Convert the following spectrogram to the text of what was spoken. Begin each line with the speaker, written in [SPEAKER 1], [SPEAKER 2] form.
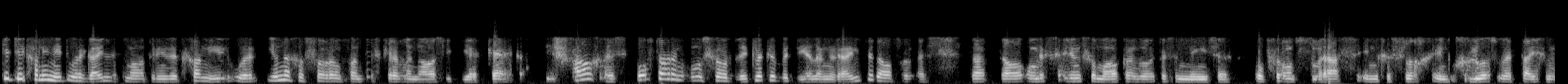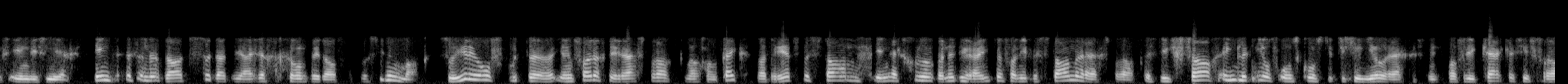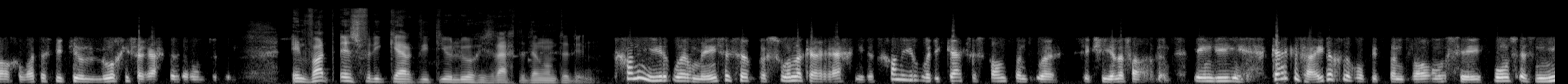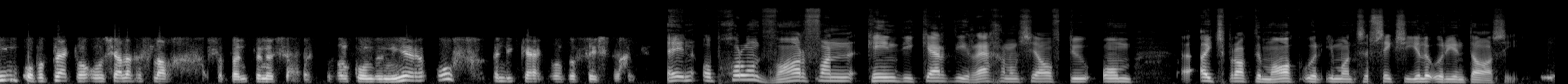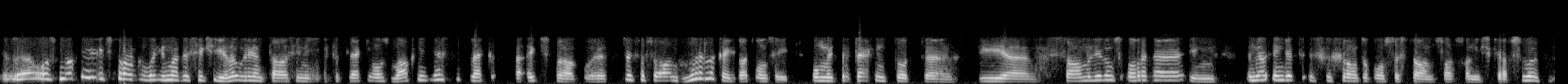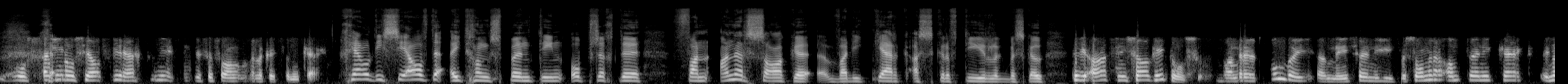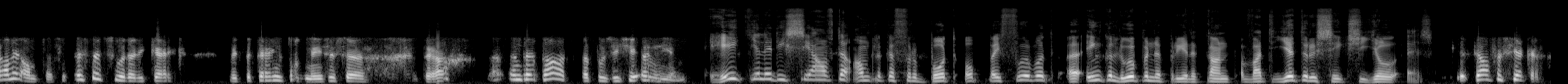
[SPEAKER 1] Dit dit gaan nie net oor gay lidmate nie, dit gaan hier oor enige vorm van diskriminasie deur kerke. Die vraag is of daar in ons grondwetlike bedeling ruimte daarvoor is dat daar onderskeidings gemaak kan word tussen mense op grond van ras en geslag en geloofs-oortuigings en dis meer. En dit is inderdaad sodat die huidige grondwet daarvoor voorsiening maak. So hierdie hof moet uh, eenvoudig die regspraak nou gaan kyk wat reeds bestaan en ek glo binne die ruimte van die bestaande regspraak is die vraag eintlik nie of ons konstitusioneel reg is nie, maar vir die kerk is die vraag wat is die teologiese regte ding om te doen.
[SPEAKER 2] En wat is vir die kerk die teologies regte ding om te doen?
[SPEAKER 1] Dit gaan nie hier oor mense se persoonlike reg nie, dit gaan hier oor die kerk se standpunt oor seksuele verhoudings. En die kerk is heidaglik op die punt waar ons sê ons is nie op 'n plek waar ons selfe geslag verbintenisse wil kondoneer of in die kerk wil bevestig.
[SPEAKER 2] En op grond waarvan ken die kerk die reg aan homself toe om 'n uh, uitspraak te maak oor iemand se seksuele oriëntasie?
[SPEAKER 1] Well, ons maak nie uitspraak oor iemand se seksuele oriëntasie nie, vir plek ons maak nie eers 'n plek 'n uitspraak oor se verantwoordelikheid wat ons het om met betrekking tot uh, die uh, samelewingsorde en En nou en dit is gegrond op ons verstaan van van die skrif. So ons sien onsself nie reg nie. Ek dink dis 'n verantwoordelikheid van die kerk.
[SPEAKER 2] Geld dieselfde uitgangspunt ten opsigte van ander sake wat die kerk as skriftuurlik beskou.
[SPEAKER 1] Die aard van die saak het ons wanneer dit kom by uh, mense in die besondere ampte in die kerk en ander ampte. Is dit so dat die kerk met betrekking tot mense se gedrag uh, inderdaad 'n posisie inneem?
[SPEAKER 2] Het julle dieselfde amptelike verbod op byvoorbeeld 'n enkellopende predikant wat heteroseksueel is?
[SPEAKER 1] Self verseker.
